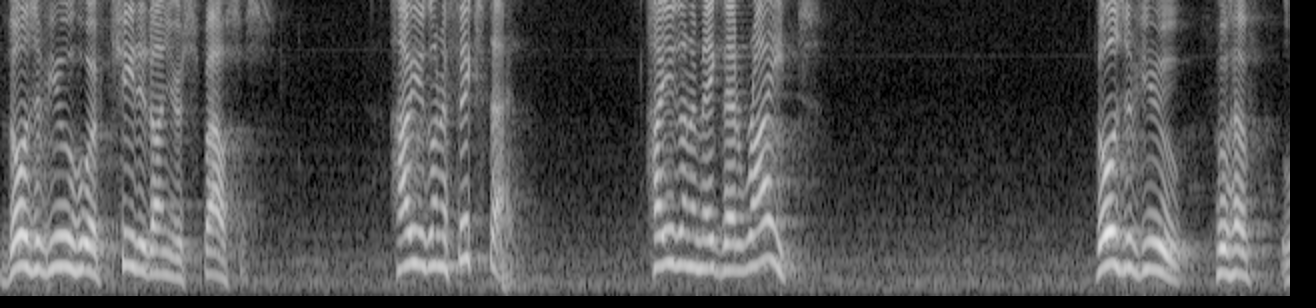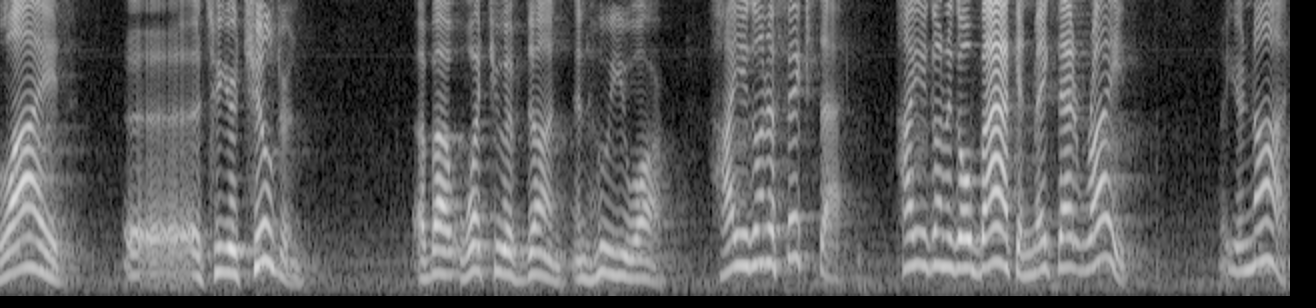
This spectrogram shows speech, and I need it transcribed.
Those of you who have cheated on your spouses, how are you going to fix that? How are you going to make that right? Those of you who have lied uh, to your children, about what you have done and who you are. How are you going to fix that? How are you going to go back and make that right? You're not.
